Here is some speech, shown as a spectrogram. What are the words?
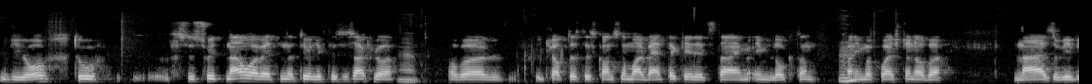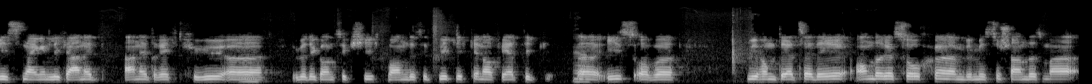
ja, du, sie sollten auch arbeiten natürlich, das ist auch klar. Ja. Aber ich glaube, dass das ganz normal weitergeht jetzt da im, im Lockdown, mhm. kann ich mir vorstellen. Aber na, also wir wissen eigentlich auch nicht, auch nicht recht viel äh, mhm. über die ganze Geschichte, wann das jetzt wirklich genau fertig ja. äh, ist. Aber wir haben derzeit eh andere Sachen. Wir müssen schauen, dass wir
